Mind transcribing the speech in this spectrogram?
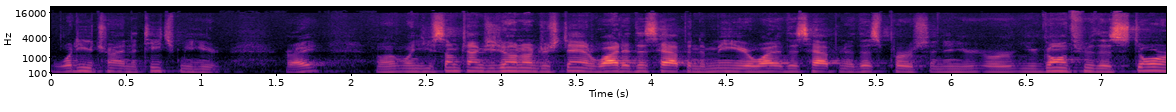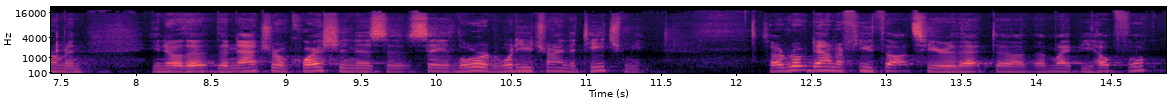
what are you trying to teach me here? Right? When you sometimes you don't understand why did this happen to me or why did this happen to this person, and you're, or you're going through this storm, and you know the, the natural question is to say, Lord, what are you trying to teach me? So I wrote down a few thoughts here that, uh, that might be helpful.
